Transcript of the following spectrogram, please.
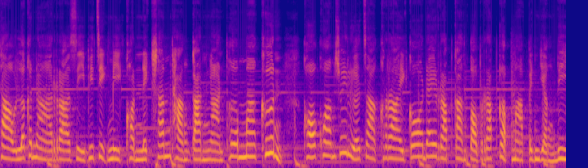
ชาวลัคนาราศีพิจิกมีคอนเน็ชันทางการงานเพิ่มมากขึ้น ขอความช่วยเหลือจากใครก็ได้รับการตอบรับกลับมาเป็นอย่างดี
